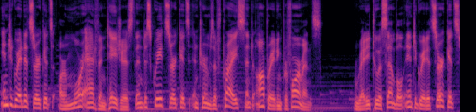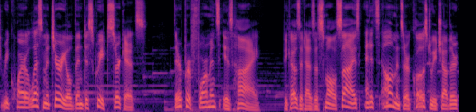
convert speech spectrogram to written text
Integrated circuits are more advantageous than discrete circuits in terms of price and operating performance. Ready to assemble integrated circuits require less material than discrete circuits. Their performance is high, because it has a small size and its elements are close to each other,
